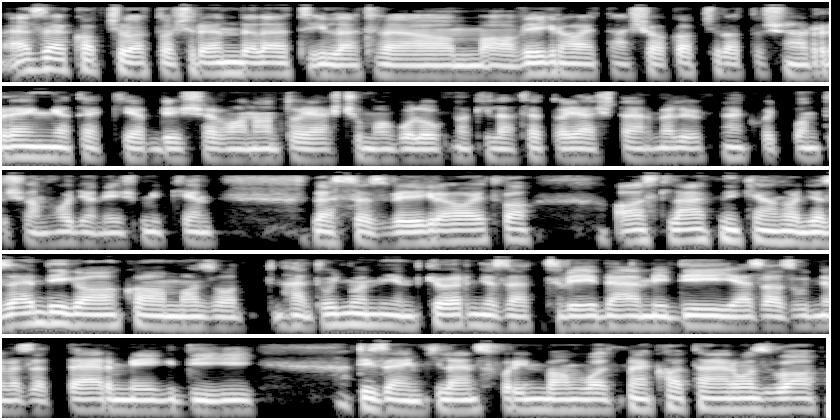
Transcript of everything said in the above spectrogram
ezzel kapcsolatos rendelet, illetve a, a végrehajtással kapcsolatosan rengeteg kérdése van a tojáscsomagolóknak, illetve tojástermelőknek, hogy pontosan hogyan és miként lesz ez végrehajtva. Azt látni kell, hogy az eddig alkalmazott, hát úgymond ilyen környezetvédelmi díj, ez az úgynevezett termékdíj, 19 forintban volt meghatározva,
